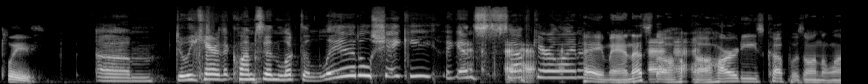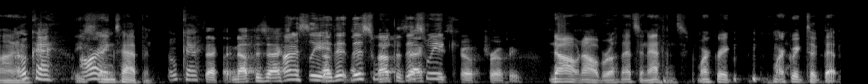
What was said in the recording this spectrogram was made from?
Please. Um, do we care that Clemson looked a little shaky against South Carolina? Hey, man, that's the, the Hardee's Cup was on the line. Okay, These all right. things happen. Okay. Exactly. Not the Zach. Honestly, not, th- this not week- the this Zaxby's week- tro- trophy. No, no, bro. That's in Athens. Mark Richt, Mark Richt took that,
